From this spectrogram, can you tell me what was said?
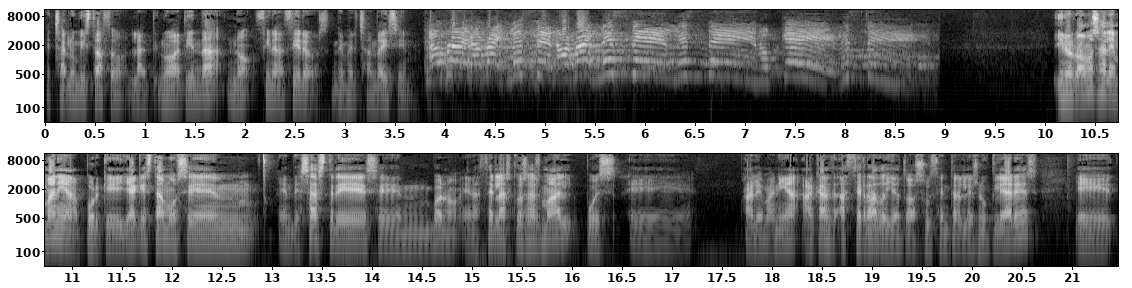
Echarle un vistazo. La nueva tienda, no financieros, de merchandising. Y nos vamos a Alemania, porque ya que estamos en, en desastres, en bueno, en hacer las cosas mal, pues eh, Alemania ha, cerrado ya todas sus centrales nucleares. eh,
